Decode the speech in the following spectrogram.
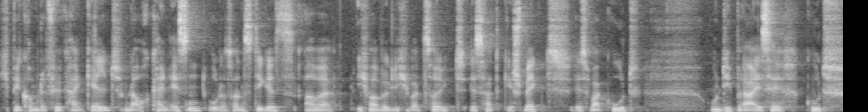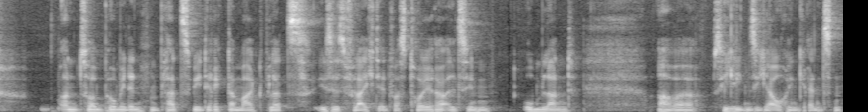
Ich bekomme dafür kein Geld und auch kein Essen oder sonstiges, aber ich war wirklich überzeugt, es hat geschmeckt, es war gut und die Preise gut an so einem prominenten Platz wie direkt am Marktplatz ist es vielleicht etwas teurer als im Umland, aber sie hielten sich auch in Grenzen.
